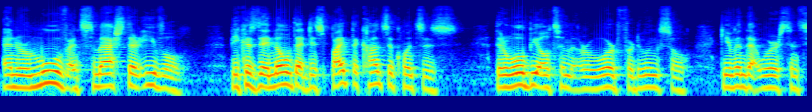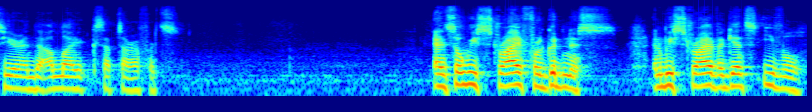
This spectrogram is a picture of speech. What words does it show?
and remove and smash their evil because they know that despite the consequences, there will be ultimate reward for doing so, given that we're sincere and that Allah accepts our efforts. And so we strive for goodness and we strive against evil,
